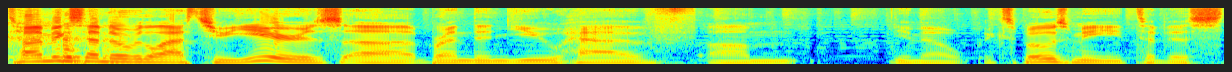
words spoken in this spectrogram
time extend over the last two years, uh, Brendan, you have um, you know exposed me to this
